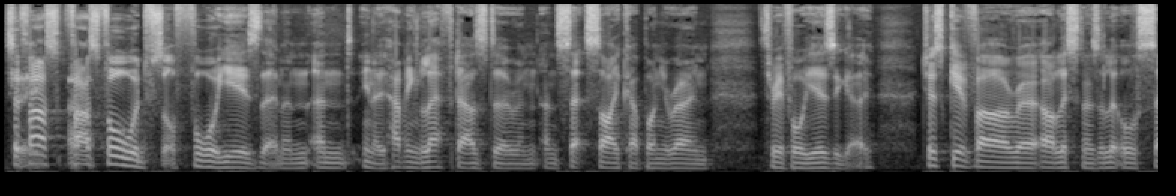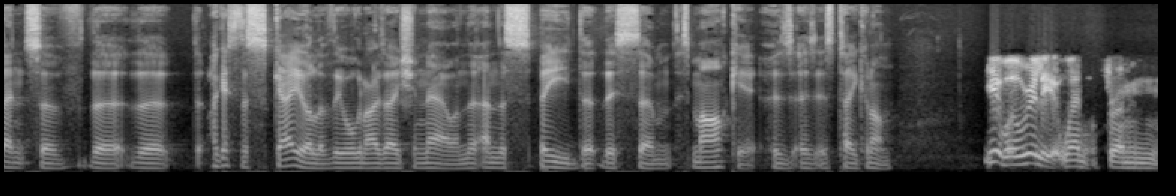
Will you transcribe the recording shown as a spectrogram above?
So fast fast forward sort of four years then, and, and you know having left ASDA and, and set SYKE up on your own three or four years ago, just give our uh, our listeners a little sense of the, the, the I guess the scale of the organisation now and the and the speed that this um, this market has, has, has, taken on. Yeah, well, really, it went from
